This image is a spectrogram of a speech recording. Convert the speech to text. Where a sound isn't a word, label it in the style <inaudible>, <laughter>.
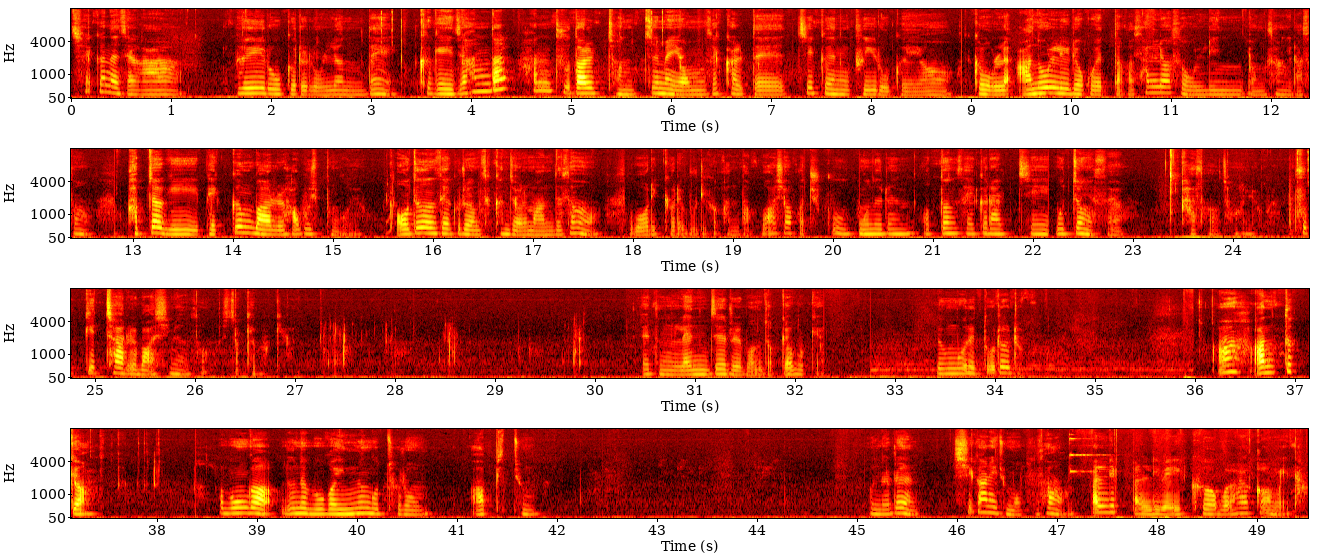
최근에 제가 브이로그를 올렸는데 그게 이제 한 달? 한 두 달 전쯤에 염색할 때 찍은 브이로그예요. 그걸 원래 안 올리려고 했다가 살려서 올린 영상이라서 갑자기 백금발을 하고 싶은 거예요. 어두운 색으로 염색한 지 얼마 안 돼서 머릿결에 무리가 간다고 하셔가지고 오늘은 어떤 색을 할지 못 정했어요. 가서 정하려고요. 붓기차를 마시면서 시작해볼게요. 일단 렌즈를 먼저 껴볼게요. 눈물이 또르르. 아, 안 뜯겨. 아, 뭔가 눈에 뭐가 있는 것처럼 앞이 좀. 오늘은 시간이 좀 없어서 빨리빨리 메이크업을 할 겁니다.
